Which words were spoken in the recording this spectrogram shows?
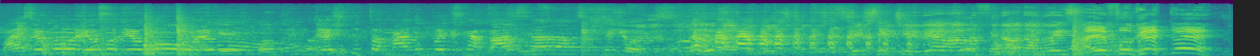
Mas eu não, eu não, eu não, eu não, não deixo de tomar depois de acabar as anteriores. Se você tiver lá no final da noite, Aí, foguete!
